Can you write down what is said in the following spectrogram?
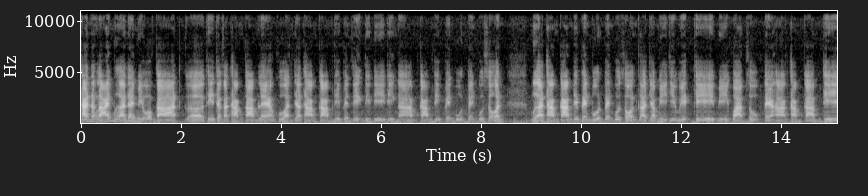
ท่านทั้งหลายเมื่อได้มีโอกาสที่จะกระทำกรรมแล้วควรจะทำกรรมที่เป็นสิ่งที่ดีที่งามกรรมที่เป็นบุญเป็นกุศล เมื่อทำกรรมที่เป็นบุญเป็นกุศลก็จะมีชีวิตที่มีความสุข แต่หากทำกรรมที่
